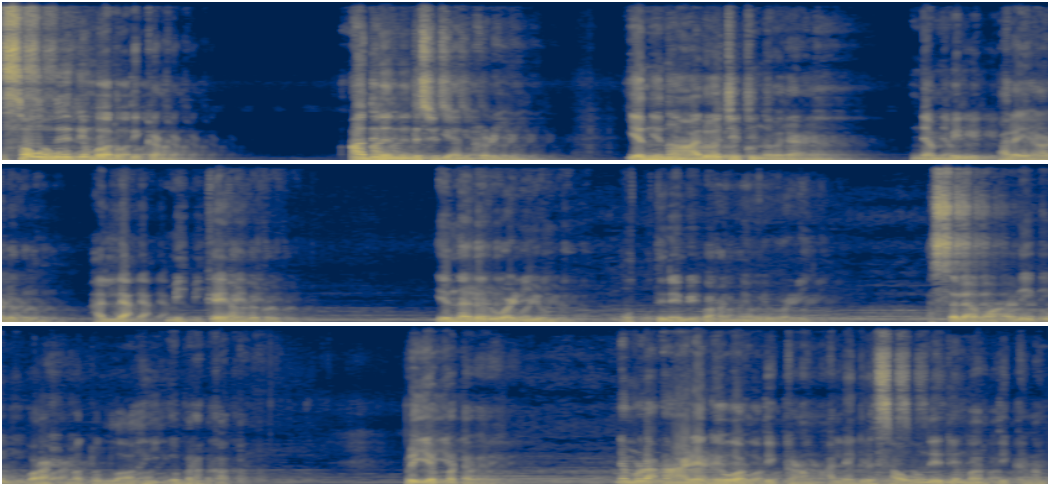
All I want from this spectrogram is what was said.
സൗന്ദര്യം വർദ്ധിക്കണം. അതിനെന്ത് ചെയ്യാൻ കഴിയും? എന്ന് ആലോചിക്കുന്നവരാണ് നമ്മിൽ പല ആളുകളും. അല്ല മിക്ക ആളുകളും. എന്നാൽ ഒരു വഴിയുണ്ട്. മുത്തുനബി പറഞ്ഞ ഒരു വഴി. അസ്സലാമു അലൈക്കും വറഹമത്തല്ലാഹി വബർക്കാത്തു പ്രിയപ്പെട്ടവരെ നമ്മുടെ അഴക് വർദ്ധിക്കണം അല്ലെങ്കിൽ സൗന്ദര്യം വർദ്ധിക്കണം.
